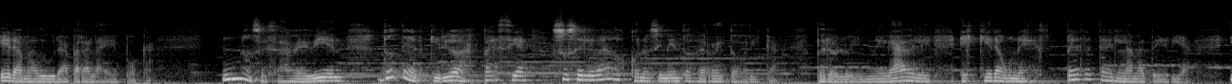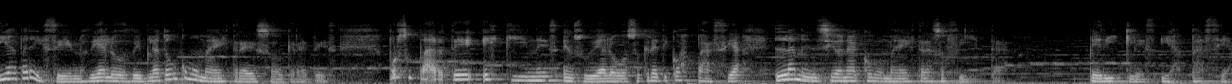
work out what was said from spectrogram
era madura para la época. No se sabe bien dónde adquirió Aspasia sus elevados conocimientos de retórica, pero lo innegable es que era una experta en la materia y aparece en los diálogos de Platón como maestra de Sócrates. Por su parte, Esquines, en su diálogo socrático Aspasia, la menciona como maestra sofista. Pericles y Aspasia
